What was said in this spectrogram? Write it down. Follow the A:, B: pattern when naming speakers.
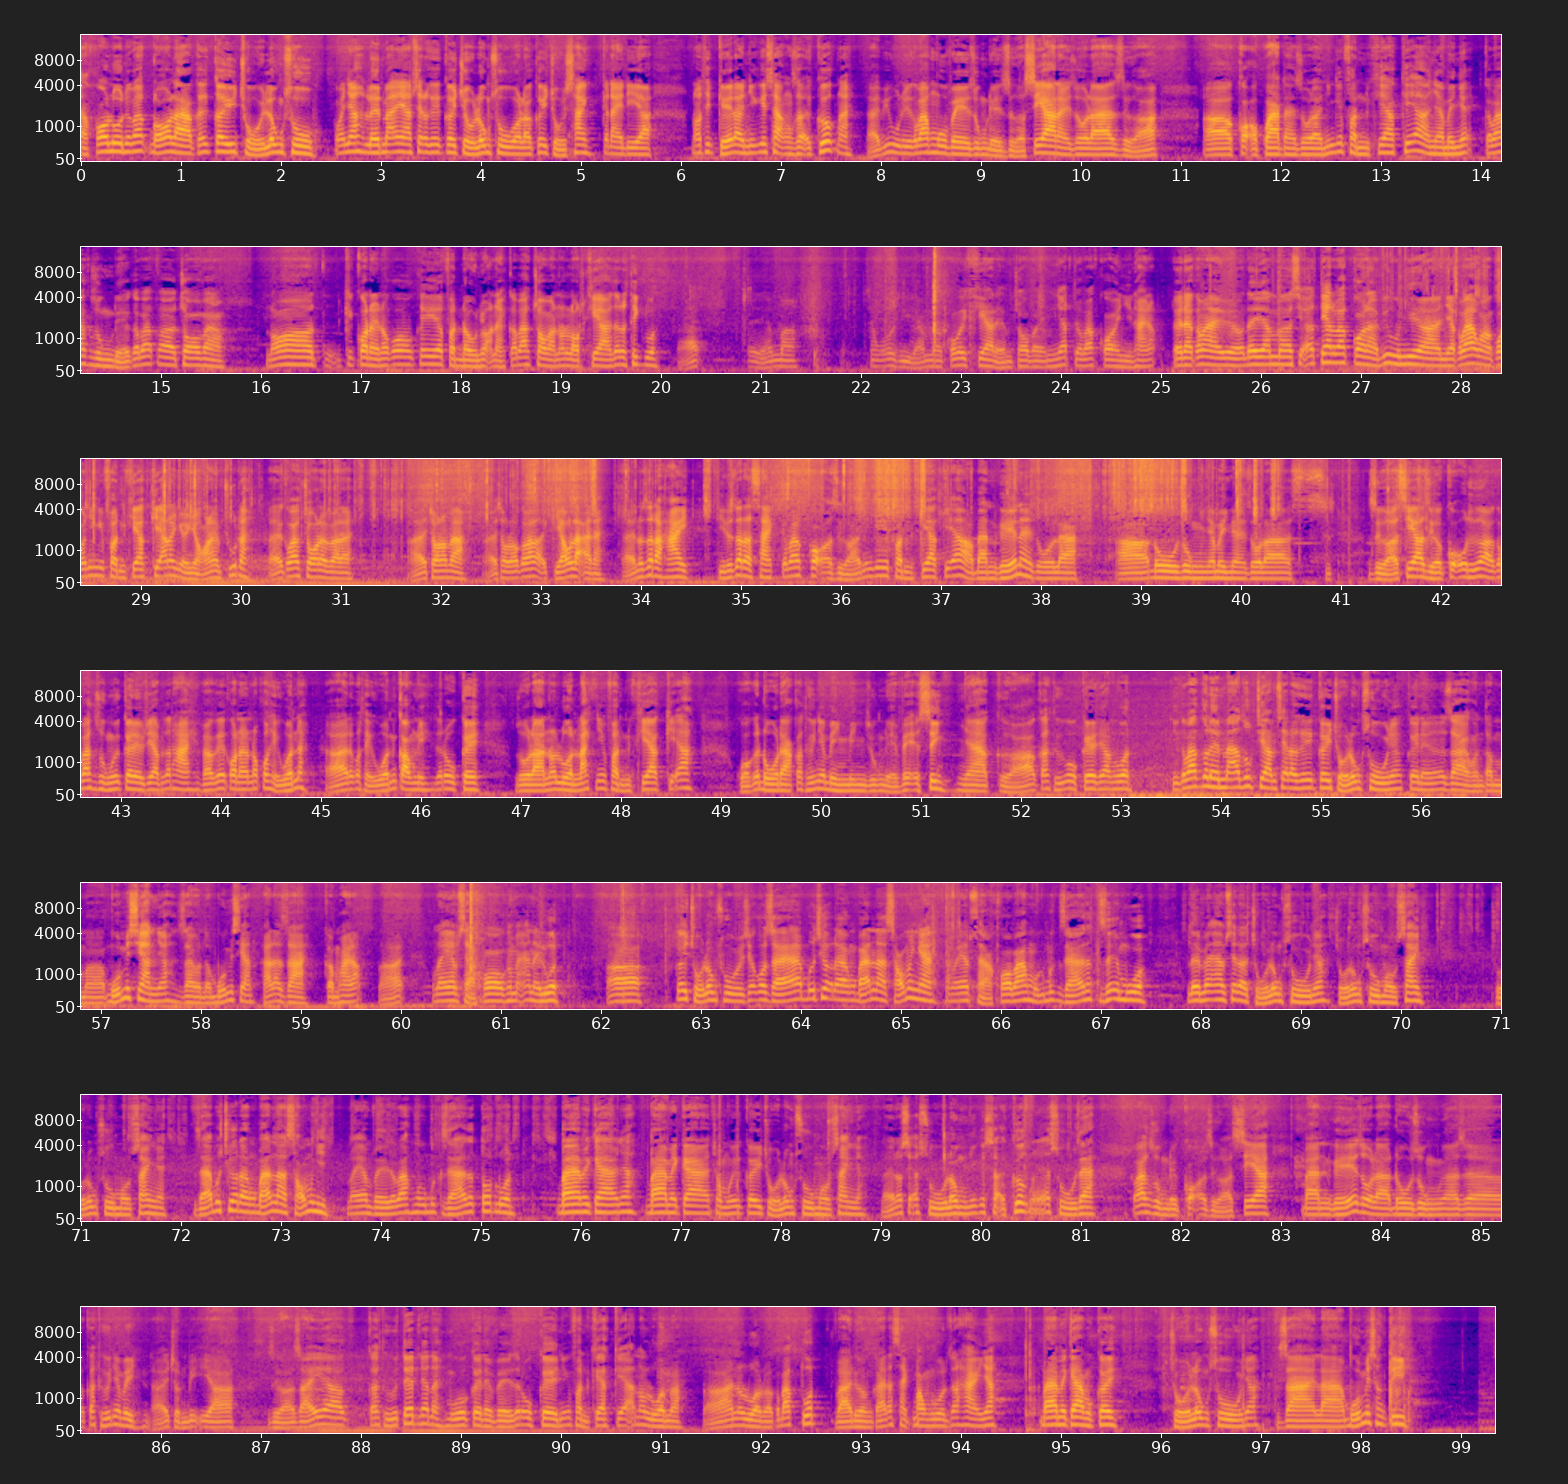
A: Xả kho luôn các bác. Đó là cái cây chổi lông xù. Các bác nhá lên mã em sẽ là cái cây chổi lông xù hoặc là cây chổi xanh. Cái này thì à, nó thiết kế là những cái sạng dợi cước này. Đấy ví dụ như các bác mua về dùng để rửa xe này rồi là rửa à, cọ quạt này rồi là những cái phần khe kẽ nhà mình ấy các bác dùng để các bác uh, cho vào. Nó cái con này nó có cái phần đầu nhọn này các bác cho vào nó lọt khe rất là thích luôn. Đấy để em uh, trong có gì để em có cái khe để em cho và em nhất cho bác coi nhìn hay lắm. Đây là các bạn đây em ờ, sẽ test bác coi này. Ví dụ như là nhà các bác mà có những cái phần khe kẽ nó nhỏ nhỏ này một chút này. Đấy các bác cho này vào này. Đấy cho nó vào. Đấy sau đó các bác lại kéo lại này. Đấy nó rất là hay. Thì nó rất là sạch. Các bác cọ rửa những cái phần khe kẽ ở bàn ghế này rồi là à, đồ dùng nhà mình này rồi là rửa xe rửa cỗ thứ là các bác dùng cái cây này cho em rất hay. Và cái con này nó có thể uốn này. Đấy, nó có thể uốn cong đi rất ok. Rồi là nó luồn lách những phần khe kẽ của cái đồ đạc các thứ nhà mình mình dùng để vệ sinh nhà cửa các thứ ok cho em luôn. Thì các bác cứ lên mã giúp cho em sẽ là cái cây chổi lông xù nhá. Cây này nó dài khoảng tầm à, 40 cm nhá dài khoảng tầm 40 cm khá là dài cầm hay lắm. Đấy hôm nay em xả kho cái mã này luôn. À, cây chổi lông xù sẽ có giá bữa trước đang bán là 60 ngàn hôm nay em xả kho bác một cái mức giá rất dễ mua. Lên mã em sẽ là chổi lông xù nhá chổi lông xù màu xanh. Chổi lông xù màu xanh này giá bữa trước đang bán là 60 nghìn nay em về cho bác một mức giá rất tốt luôn. 30k nhá. 30k trong cái cây chổi lông xù màu xanh này. Đấy nó sẽ xù lông những cái sợi cước nó sẽ xù ra. Các bác dùng để cọ rửa xe bàn ghế rồi là đồ dùng uh, các thứ nhà mình. Đấy chuẩn bị uh, rửa giấy uh, các thứ tết nhất này. Mua cây này về rất ok những phần kẽ kẽ nó luồn vào. Đấy nó luồn vào các bác tuốt vài đường cái nó sạch bong luôn rất hay nhá. 30k một cây. Chổi lông xù nhá dài là 40 cm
